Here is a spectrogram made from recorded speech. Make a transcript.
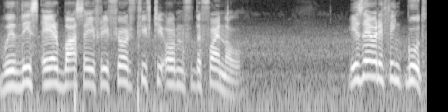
With this Airbus A350 on the final. Is everything good?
